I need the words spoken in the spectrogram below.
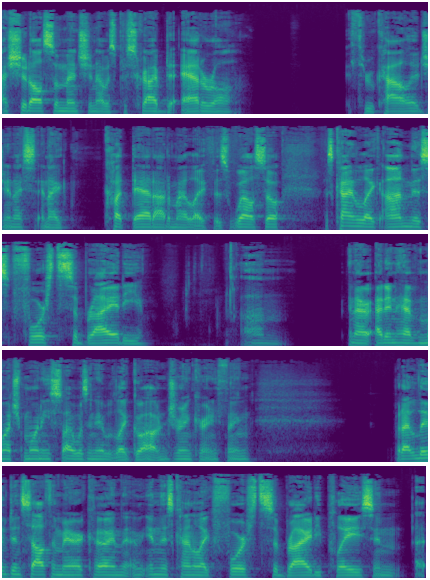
I should also mention I was prescribed Adderall through college, and I and I cut that out of my life as well. So it's kind of like on this forced sobriety. Um, and I, I didn't have much money, so I wasn't able to like go out and drink or anything. But I lived in South America and in this kind of like forced sobriety place, and uh,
